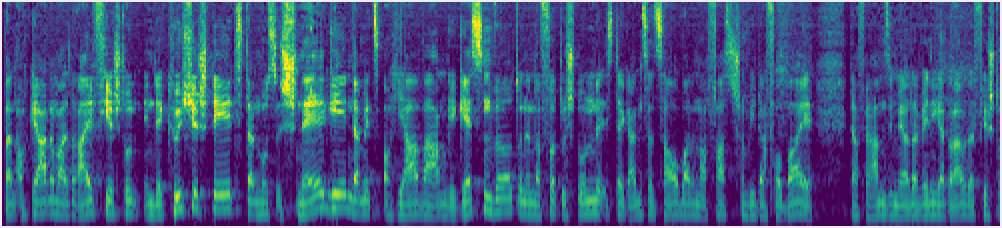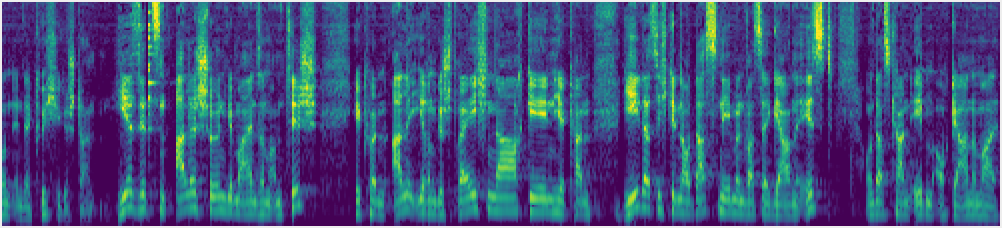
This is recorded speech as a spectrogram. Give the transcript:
dann auch gerne mal drei, vier Stunden in der Küche steht. Dann muss es schnell gehen, damit es auch ja warm gegessen wird. Und in einer Viertelstunde ist der ganze Zauber dann auch fast schon wieder vorbei. Dafür haben sie mehr oder weniger drei oder vier Stunden in der Küche gestanden. Hier sitzen alle schön gemeinsam am Tisch. Hier können alle ihren Gesprächen nachgehen. Hier kann jeder sich genau das nehmen, was er gerne isst. Und das kann eben auch gerne mal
